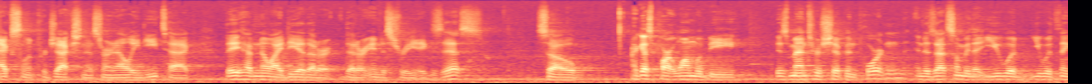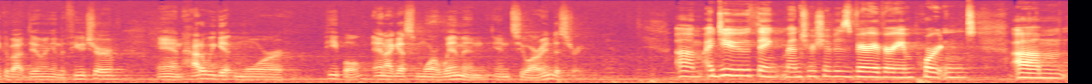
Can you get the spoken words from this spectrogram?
excellent projectionist or an LED tech, they have no idea that our, that our industry exists. So I guess part one would be, is mentorship important? And is that something that you would, you would think about doing in the future? And how do we get more people, and I guess more women, into our industry? Um, I do think mentorship is very, very important. Um,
